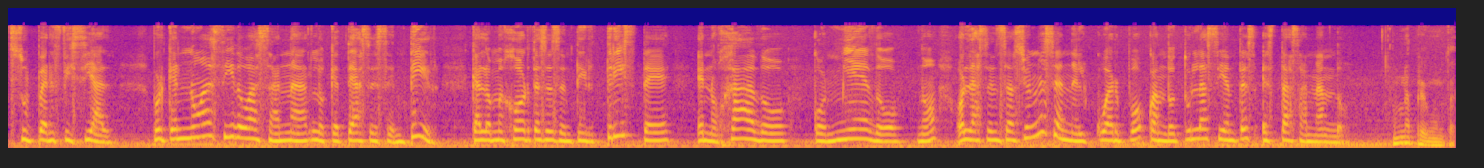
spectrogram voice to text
superficial. Porque no has ido a sanar lo que te hace sentir que a lo mejor te hace sentir triste, enojado, con miedo, ¿no? O las sensaciones en el cuerpo, cuando tú las sientes, está sanando. Una pregunta.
